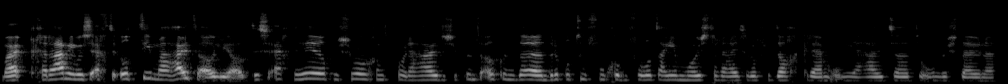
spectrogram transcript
maar geranium is echt de ultieme huidolie ook. Het is echt heel verzorgend voor de huid. Dus je kunt ook een, een druppel toevoegen bijvoorbeeld aan je moisturizer of je dagcreme om je huid te ondersteunen.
